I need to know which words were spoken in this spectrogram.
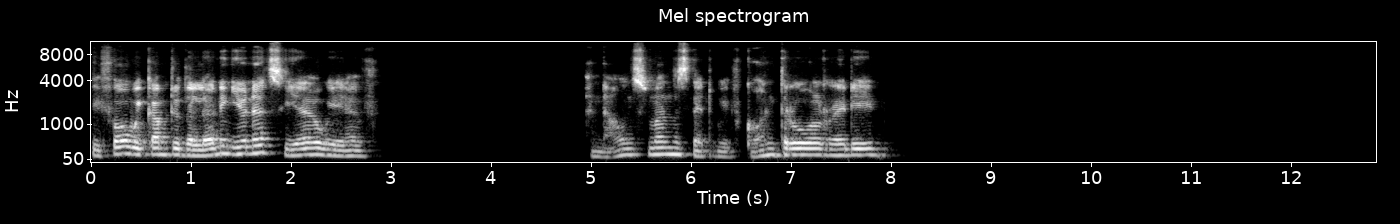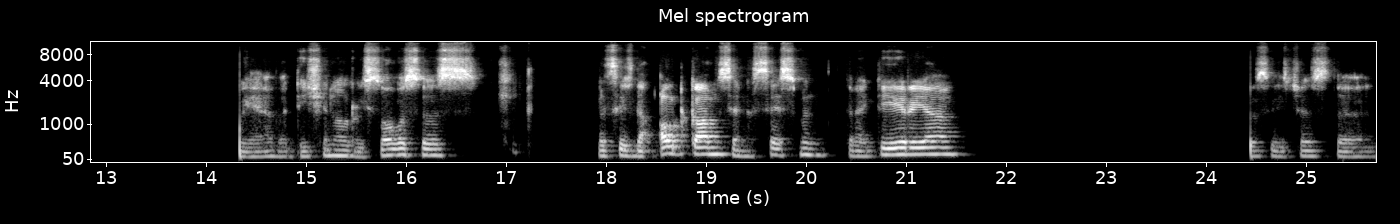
Before we come to the learning units, here we have announcements that we've gone through already. Additional resources. This is the outcomes and assessment criteria. This is just the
